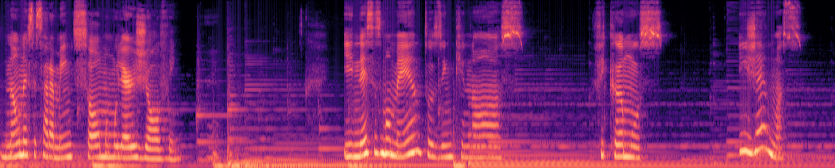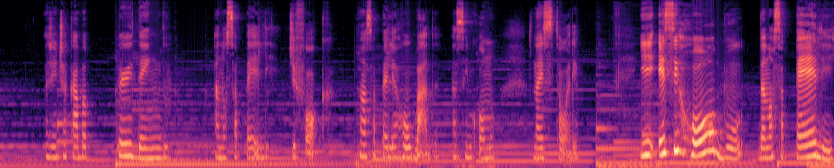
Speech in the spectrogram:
Não necessariamente só uma mulher jovem. E nesses momentos em que nós ficamos ingênuas, a gente acaba perdendo a nossa pele de foca. Nossa pele é roubada, assim como na história. E esse roubo da nossa pele,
